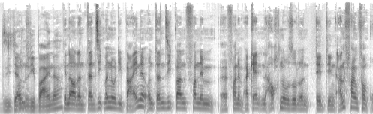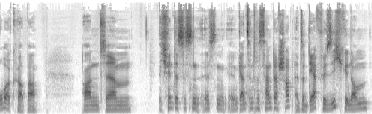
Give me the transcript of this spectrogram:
sieht ja nur die Beine. Genau, dann, dann sieht man nur die Beine und dann sieht man von dem, äh, von dem Agenten auch nur so den, den Anfang vom Oberkörper. Und ähm, ich finde, das ist, ein, ist ein, ein ganz interessanter Shot. Also der für sich genommen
